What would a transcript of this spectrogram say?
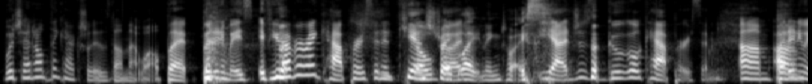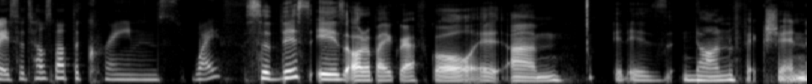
which I don't think actually has done that well. But but anyways, if you haven't read Cat Person, it's Can't so strike good lightning twice. yeah, just Google cat person. Um, but Um, anyway, so tell us about the crane's wife. So this is autobiographical. It um it is nonfiction,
